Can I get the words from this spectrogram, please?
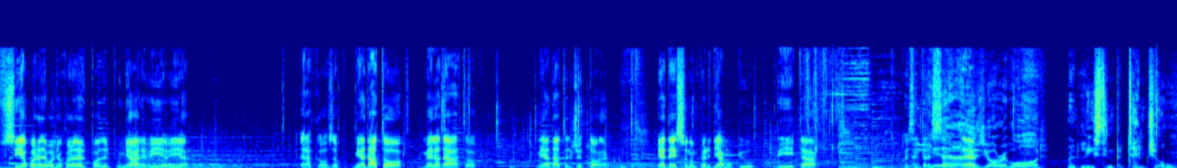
Sì, io quella, voglio quella del, del pugnale, via, via. E la cosa? Mi ha dato... Me l'ha dato. Mi ha dato il gettone. E adesso non perdiamo più vita. Questo è interessante. Eh? your reward, at least in potential.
